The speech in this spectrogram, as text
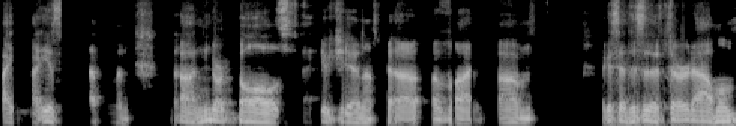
White. I hear some Zeppelin, uh, New York Dolls. That gives you an, uh, a vibe. Um, like I said, this is the third album.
